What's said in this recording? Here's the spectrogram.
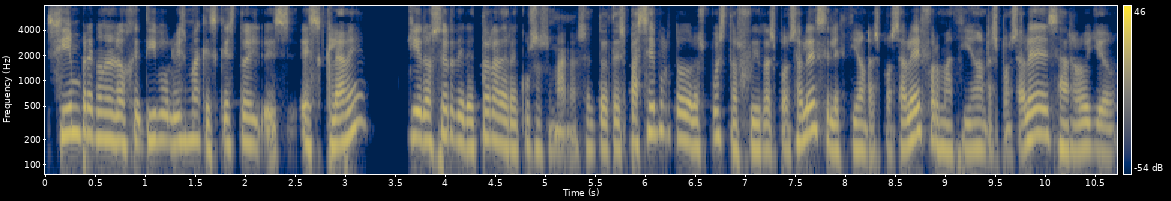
siempre con el objetivo, Luisma, que es que esto es, es clave, quiero ser directora de recursos humanos. Entonces pasé por todos los puestos, fui responsable de selección, responsable de formación, responsable de desarrollo.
